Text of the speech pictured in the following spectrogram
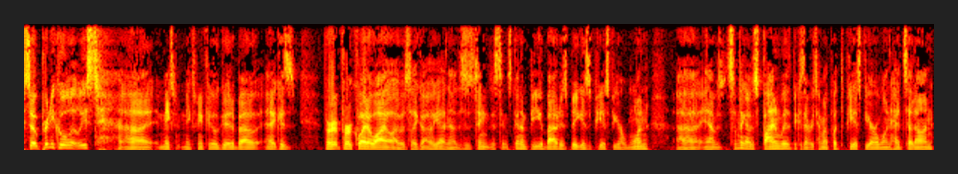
So pretty cool, at least. Uh, it makes makes me feel good about because for for quite a while I was like, oh yeah, no, this is thing this thing's going to be about as big as a PSVR one, uh, and I was something I was fine with because every time I put the PSVR one headset on,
